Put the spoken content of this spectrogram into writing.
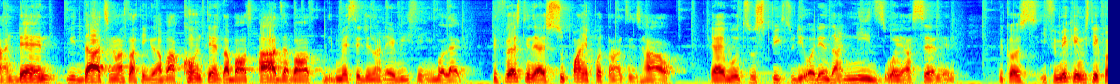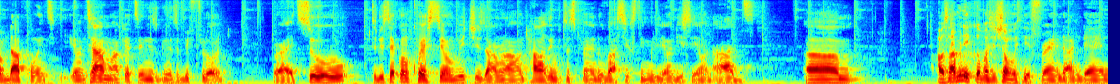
and then with that, you're gonna start thinking about content, about ads, about the messaging and everything. But like the first thing that is super important is how you're able to speak to the audience that needs what you're selling. Because if you make a mistake from that point, your entire marketing is going to be flawed. Right. So to the second question, which is around how I was able to spend over 60 million this year on ads. Um, I was having a conversation with a friend, and then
